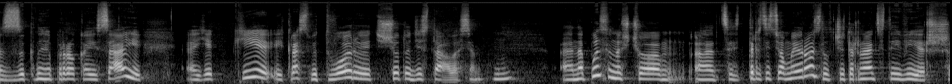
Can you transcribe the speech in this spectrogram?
з книги пророка Ісаї, які якраз відтворюють, що тоді сталося. Написано, що це 37 розділ, 14 вірш.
